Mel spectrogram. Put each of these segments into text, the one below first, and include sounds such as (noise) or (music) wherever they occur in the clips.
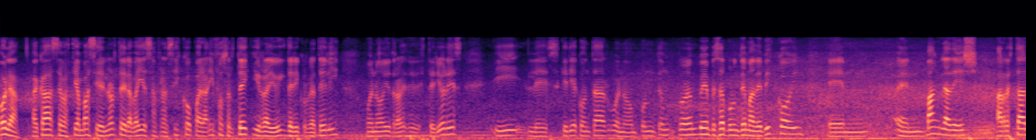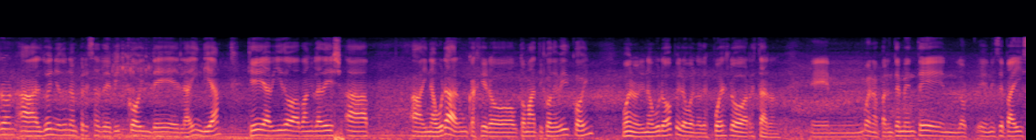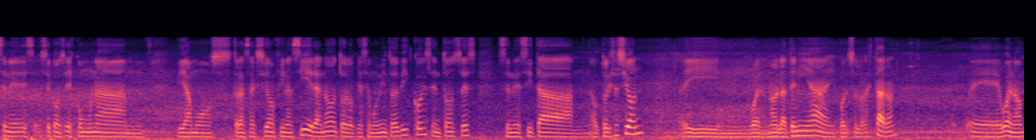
Hola, acá Sebastián Bassi del norte de la Bahía de San Francisco para Infocertec y Radio Geek de Orgatelli. Bueno, hoy otra vez desde exteriores y les quería contar, bueno, voy a empezar por un tema de Bitcoin. Em, en Bangladesh arrestaron al dueño de una empresa de Bitcoin de la India que ha ido a Bangladesh a, a inaugurar un cajero automático de Bitcoin. Bueno, lo inauguró, pero bueno, después lo arrestaron. Em, bueno, aparentemente en, ese país es, como una, mm, digamos, transacción financiera, ¿no? Todo lo que es el movimiento de bitcoins, entonces se necesita mm, autorización y mm, bueno, no la tenía y por eso lo arrestaron. Eh, bueno,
